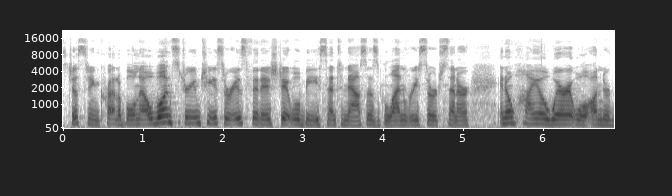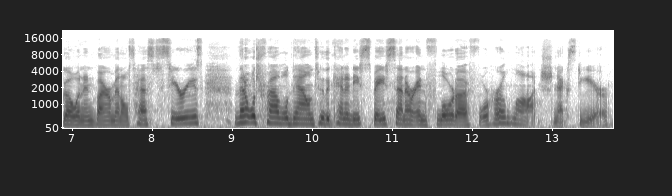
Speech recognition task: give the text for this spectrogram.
just incredible. Now, once Dream Chaser is finished, it will be sent to NASA's Glenn Research Center in Ohio, where it will undergo an environmental test series. Then it will travel down to the Kennedy Space Center in Florida for her launch next year.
